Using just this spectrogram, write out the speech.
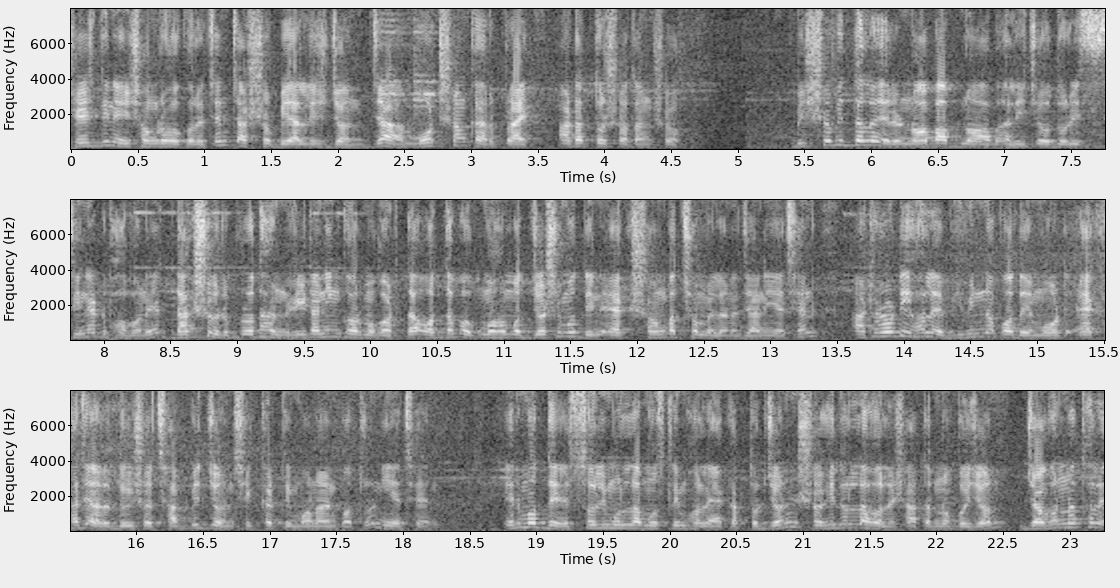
শেষ দিনেই সংগ্রহ করেছেন চারশো বিয়াল্লিশ জন, যা মোট সংখ্যার প্রায় আটাত্তর শতাংশ। বিশ্ববিদ্যালয়ের নবাব নওয়াব আলী চৌধুরী সিনেট ভবনে ডাকসুর প্রধান রিটার্নিং কর্মকর্তা অধ্যাপক মোহাম্মদ জসিমুদ্দিন এক সংবাদ সম্মেলনে জানিয়েছেন, আঠারোটি হলে বিভিন্ন পদে মোট এক হাজার দুইশো ছাব্বিশ জন শিক্ষার্থী মনোনয়নপত্র নিয়েছেন। এর মধ্যে সলিমুল্লাহ মুসলিম হলে একাত্তর জন, শহীদুল্লাহ হলে সাতানব্বই জন, জগন্নাথ হলে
